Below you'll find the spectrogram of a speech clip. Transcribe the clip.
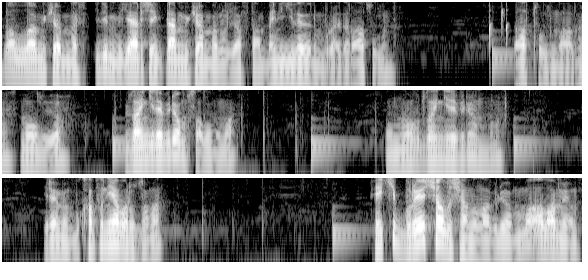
Vallahi mükemmel. Gidin mi? Gerçekten mükemmel hocam. Tamam ben ilgilenirim burayla. Rahat olun. Rahat olun abi. Ne oluyor? Buradan girebiliyor mu salonuma? Salonuma buradan girebiliyor mu? Giremiyorum. Bu kapı niye var o zaman? Peki buraya çalışan alabiliyor mu? Alamıyorum.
